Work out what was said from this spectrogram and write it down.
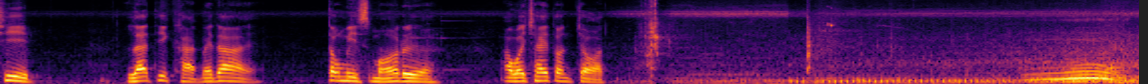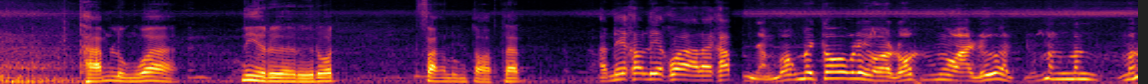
ชีพ และที่ขาดไม่ได้ ต้องมีสมอเรือ เอาไว้ใช้ตอนจอด ถามลุงว่านี่เรือหรือรถ ฟังลุงตอบครับ อันนี้เขาเรียกว่าอะไรครับ อย่างบอกไม่โต้เลยว่ารถว่าเรือมันมันมัน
